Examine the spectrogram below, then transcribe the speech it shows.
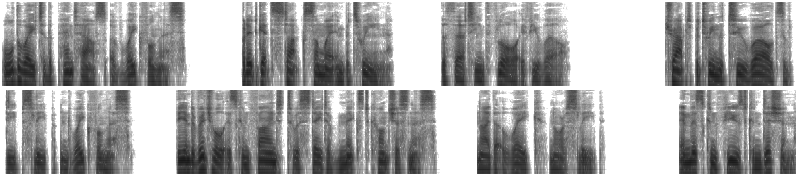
all the way to the penthouse of wakefulness. But it gets stuck somewhere in between, the 13th floor, if you will. Trapped between the two worlds of deep sleep and wakefulness, the individual is confined to a state of mixed consciousness, neither awake nor asleep. In this confused condition,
